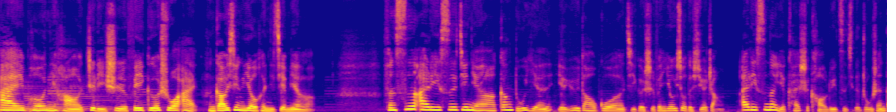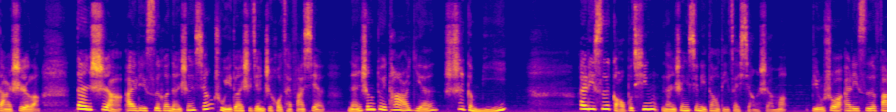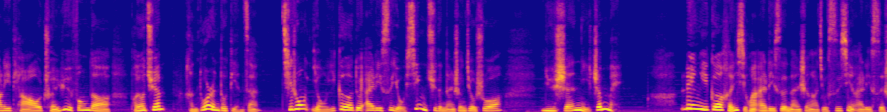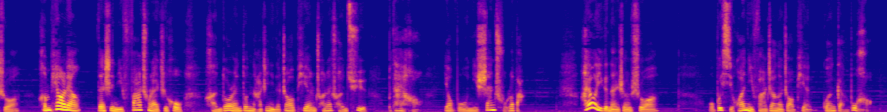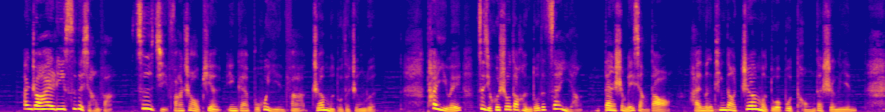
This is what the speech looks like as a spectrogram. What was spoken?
嗨，朋友你好，这里是飞哥说爱，很高兴又和你见面了。粉丝爱丽丝今年啊刚读研，也遇到过几个十分优秀的学长。爱丽丝呢也开始考虑自己的终身大事了。但是啊，爱丽丝和男生相处一段时间之后，才发现男生对她而言是个谜。爱丽丝搞不清男生心里到底在想什么。比如说，爱丽丝发了一条纯欲风的朋友圈。很多人都点赞，其中有一个对爱丽丝有兴趣的男生就说：“女神，你真美。”另一个很喜欢爱丽丝的男生啊，就私信爱丽丝说：“很漂亮，但是你发出来之后，很多人都拿着你的照片传来传去，不太好，要不你删除了吧？”还有一个男生说：“我不喜欢你发这样的照片，观感不好。”按照爱丽丝的想法，自己发照片应该不会引发这么多的争论。他以为自己会收到很多的赞扬，但是没想到还能听到这么多不同的声音，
